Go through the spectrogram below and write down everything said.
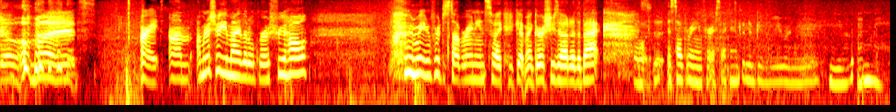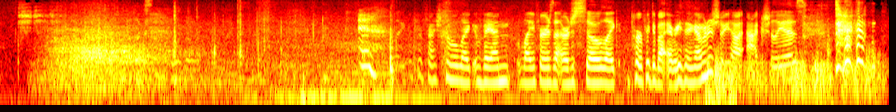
Yo. but all right um i'm gonna show you my little grocery haul i've been waiting for it to stop raining so i could get my groceries out of the back oh, it stopped raining for a second It's gonna be you and me. you and me like professional like van lifers that are just so like perfect about everything. I'm gonna show you how it actually is.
